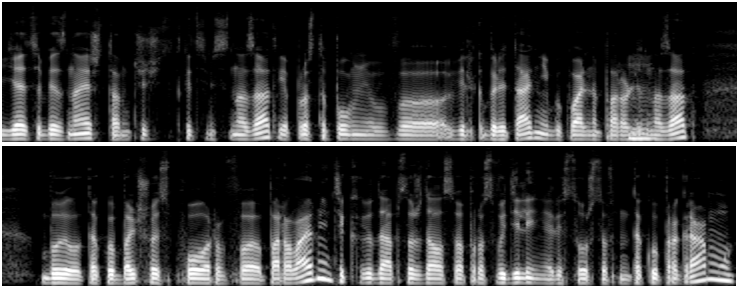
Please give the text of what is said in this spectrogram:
я тебе, знаешь, там чуть-чуть откатимся назад, я просто помню в Великобритании буквально пару лет Мгм. назад был такой большой спор в парламенте, когда обсуждался вопрос выделения ресурсов на такую программу,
